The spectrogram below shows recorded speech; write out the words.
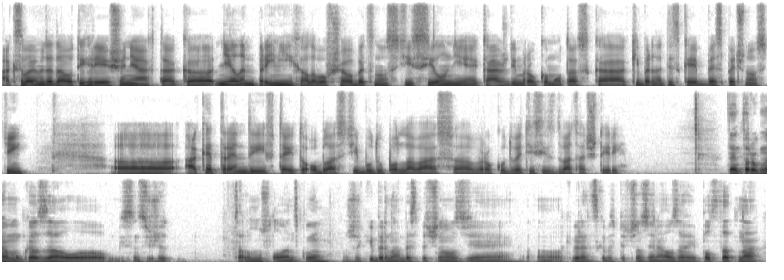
Ak sa bavíme teda o tých riešeniach, tak e, nielen pri nich, ale vo všeobecnosti silnie každým rokom otázka kybernetickej bezpečnosti. Uh, aké trendy v tejto oblasti budú podľa vás v roku 2024? Tento rok nám ukázal, myslím si, že celému Slovensku, že kyberná bezpečnosť je, kybernetická bezpečnosť je naozaj podstatná.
